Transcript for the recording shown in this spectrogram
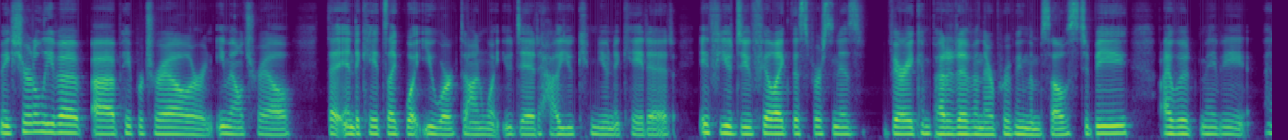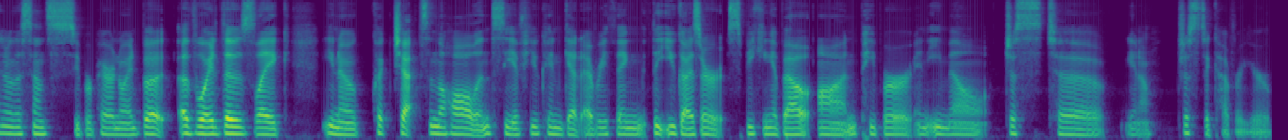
make sure to leave a, a paper trail or an email trail that indicates like what you worked on, what you did, how you communicated. If you do feel like this person is very competitive and they're proving themselves to be, I would maybe, I know this sounds super paranoid, but avoid those like, you know, quick chats in the hall and see if you can get everything that you guys are speaking about on paper and email just to, you know, just to cover your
